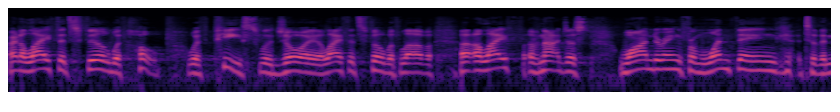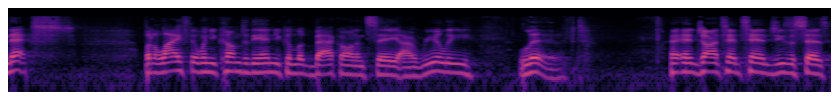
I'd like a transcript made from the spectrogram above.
Right? A life that's filled with hope, with peace, with joy, a life that's filled with love, a, a life of not just wandering from one thing to the next, but a life that when you come to the end, you can look back on and say, I really lived. In John 10 10, Jesus says,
